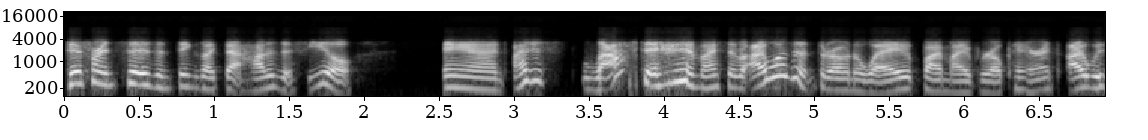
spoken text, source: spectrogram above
differences and things like that? How does it feel? And I just laughed at him. I said, I wasn't thrown away by my real parents. I was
